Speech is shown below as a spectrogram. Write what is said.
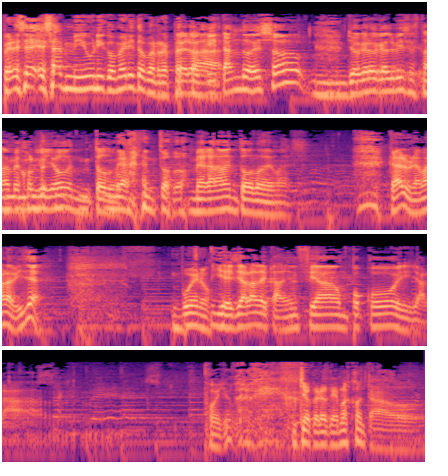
pero ese, ese es mi único mérito con respecto Pero a... quitando eso, mm, yo creo que Elvis estaba mejor que yo en todo. Me gana en todo. Me ganaba en todo lo demás. Claro, una maravilla. Bueno, Y es ya la decadencia un poco y ya la... Pues yo creo que... yo creo que hemos contado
